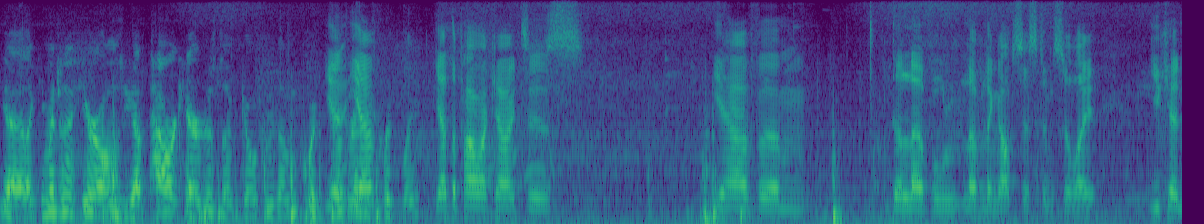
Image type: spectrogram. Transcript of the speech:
yeah, like you mentioned the Heroes, you got power characters to go through them quick, Yeah, go through yeah. enemies quickly. You have the power characters. You have um, the level leveling up system. So like, you can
